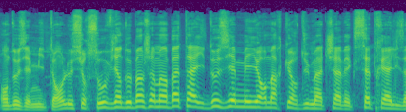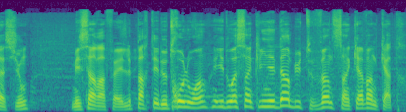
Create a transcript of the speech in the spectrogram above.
En deuxième mi-temps, le sursaut vient de Benjamin Bataille, deuxième meilleur marqueur du match avec 7 réalisations. Mais Saint-Raphaël partait de trop loin et doit s'incliner d'un but, 25 à 24.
